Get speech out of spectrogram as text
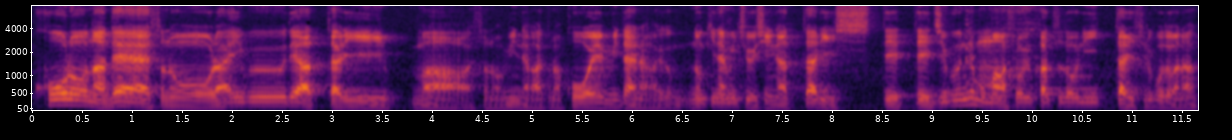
コロナでそのライブであったりまあそのみんなが集まる公演みたいなのが軒並み中止になったりしてて自分でもまあそういう活動に行ったりすることがな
